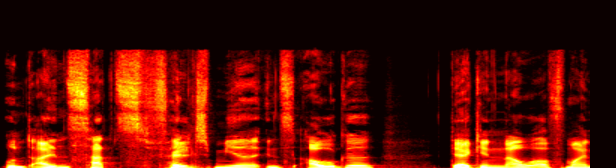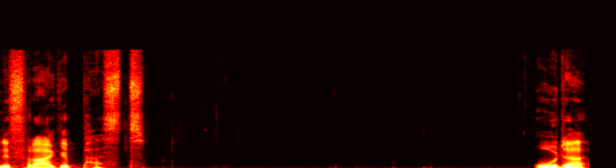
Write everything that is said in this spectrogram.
und ein Satz fällt mir ins Auge, der genau auf meine Frage passt. Oder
